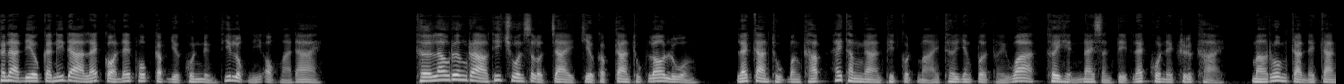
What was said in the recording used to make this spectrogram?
ขณะเดียวกันนิดาและก่อนได้พบกับเหยื่อคนหนึ่งที่หลบหนีออกมาได้ เธอเล่าเรื่องราวที่ชวนสลดใจเกี่ยวกับการถูกล่อลวง และการถูกบังคับให้ทำงานผิดกฎหมาย เธอยังเปิดเผยว่าเคยเห็นนายสันติและคนในเครือข่าย มาร่วมกันในการ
